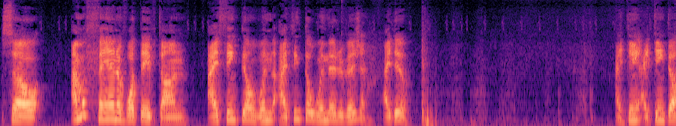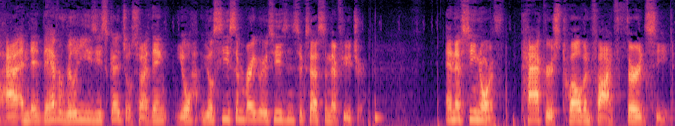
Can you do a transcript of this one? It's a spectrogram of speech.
So I'm a fan of what they've done. I think they'll win. I think they'll win their division. I do. I think I think they'll have, and they have a really easy schedule. So I think you'll you'll see some regular season success in their future. NFC North: Packers twelve and five, third seed.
